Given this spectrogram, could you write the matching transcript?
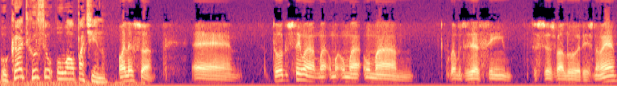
o Kurt Russell ou o Al Pacino? Olha só, é, todos têm uma, uma, uma, uma, vamos dizer assim, os seus valores, não é?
